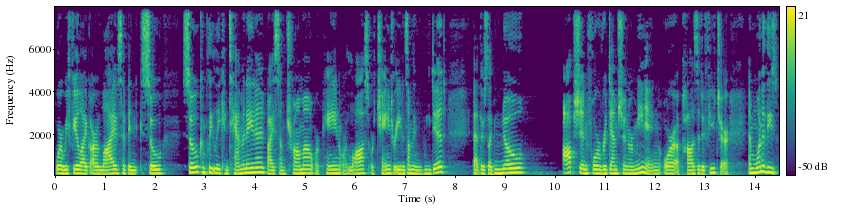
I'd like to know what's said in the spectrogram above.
where we feel like our lives have been so so completely contaminated by some trauma or pain or loss or change or even something we did that there's like no option for redemption or meaning or a positive future. And one of these,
